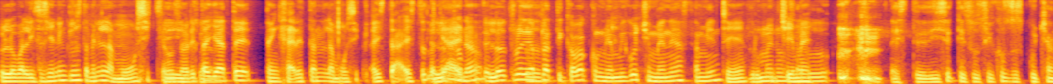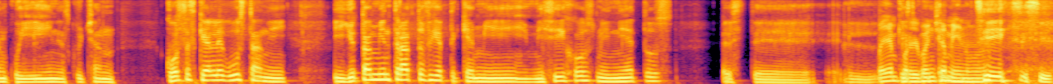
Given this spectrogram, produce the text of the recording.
globalización incluso también en la música. o Sí, sea, ahorita claro. ya te, te enjaretan la música. Ahí está, esto es lo El que hay, otro, ¿no? el otro día Entonces- platicaba con mi amigo Chimeneas también. Sí, Drumer, un Chime. saludo. Este dice que sus hijos escuchan Queen, escuchan cosas que a él le gustan y, y yo también trato, fíjate que mi, mis hijos, mis nietos, este el- Vayan por el buen camino, ¿no? Sí, sí, sí.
